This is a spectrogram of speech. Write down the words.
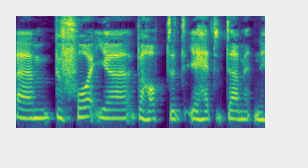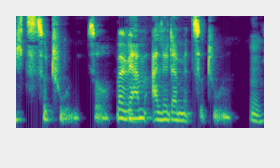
ähm, bevor ihr behauptet, ihr hättet damit nichts zu tun. So, weil wir haben alle damit zu tun. Hm.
